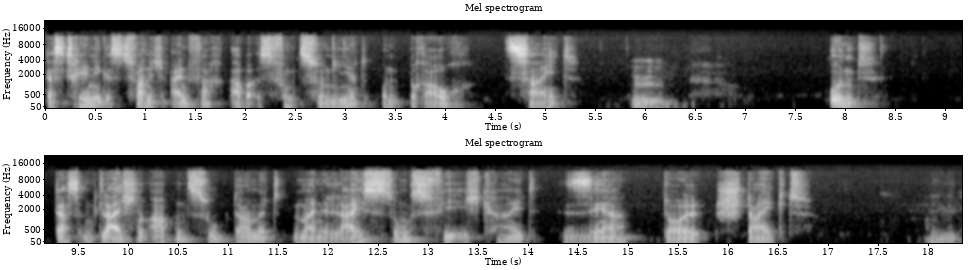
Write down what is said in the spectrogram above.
Das Training ist zwar nicht einfach, aber es funktioniert und braucht Zeit. Mhm. Und dass im gleichen Atemzug damit meine Leistungsfähigkeit sehr doll steigt. Mhm.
